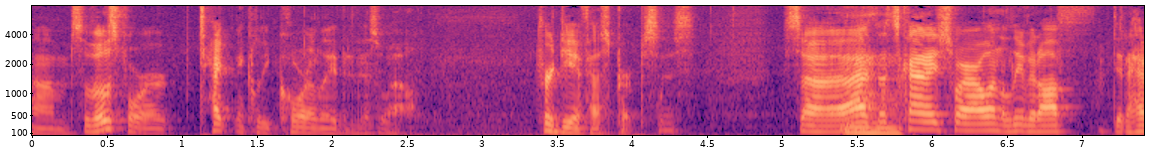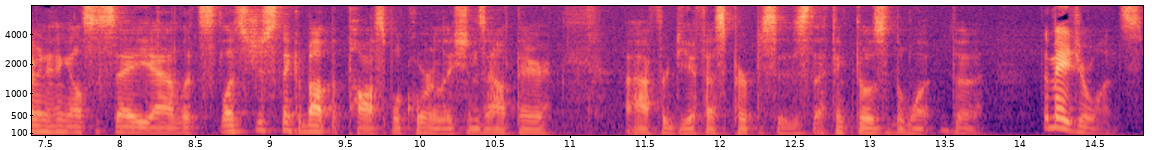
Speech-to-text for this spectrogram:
Um, so those four are technically correlated as well for DFS purposes. So that, that's kind of just where I want to leave it off. Did I have anything else to say? Yeah, let's let's just think about the possible correlations out there uh, for DFS purposes. I think those are the one the the major ones.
